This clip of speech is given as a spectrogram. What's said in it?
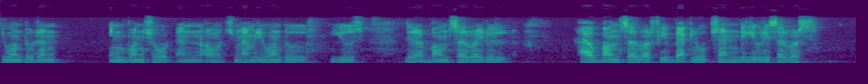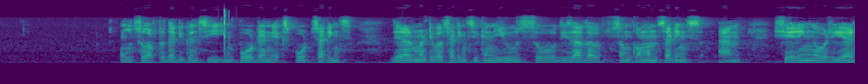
you want to run in one shot and how much memory you want to use. There are bounce server. It will have bounce server feedback loops and delivery servers also after that you can see import and export settings. There are multiple settings you can use. So these are the some common settings I'm sharing over here.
